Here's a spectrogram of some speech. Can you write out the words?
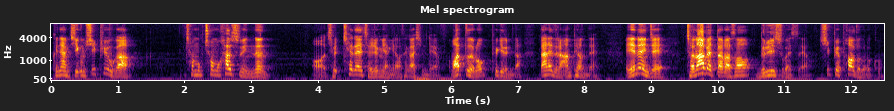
그냥 지금 CPU가 처묵처묵 할수 있는 어, 제, 최대 전력량이라고 생각하시면 돼요. 와트로 표기됩니다. 딴 애들은 암페어인데. 얘는 이제 전압에 따라서 늘릴 수가 있어요. CPU 파워도 그렇고.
